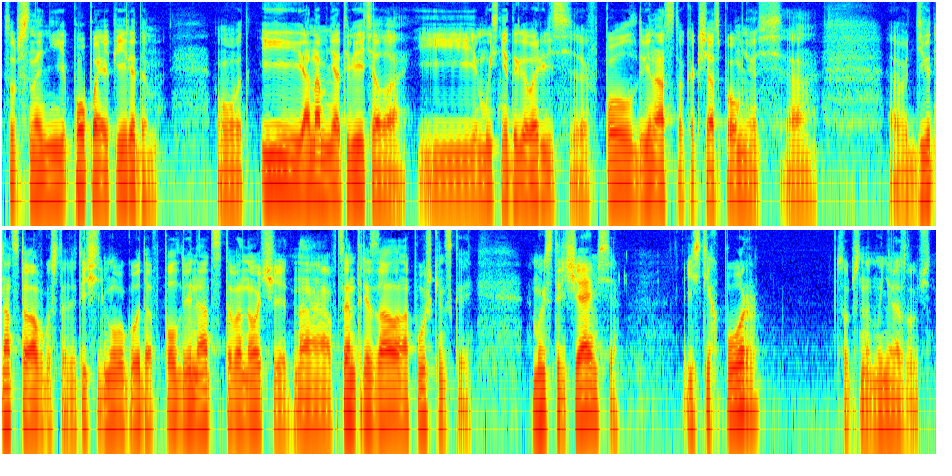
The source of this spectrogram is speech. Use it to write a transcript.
Собственно, не попой, а передом. Вот. И она мне ответила, и мы с ней договорились в пол двенадцатого, как сейчас помню, с, а, в 19 августа 2007 года, в пол двенадцатого ночи на, в центре зала на Пушкинской. Мы встречаемся, и с тех пор, собственно, мы неразлучны.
